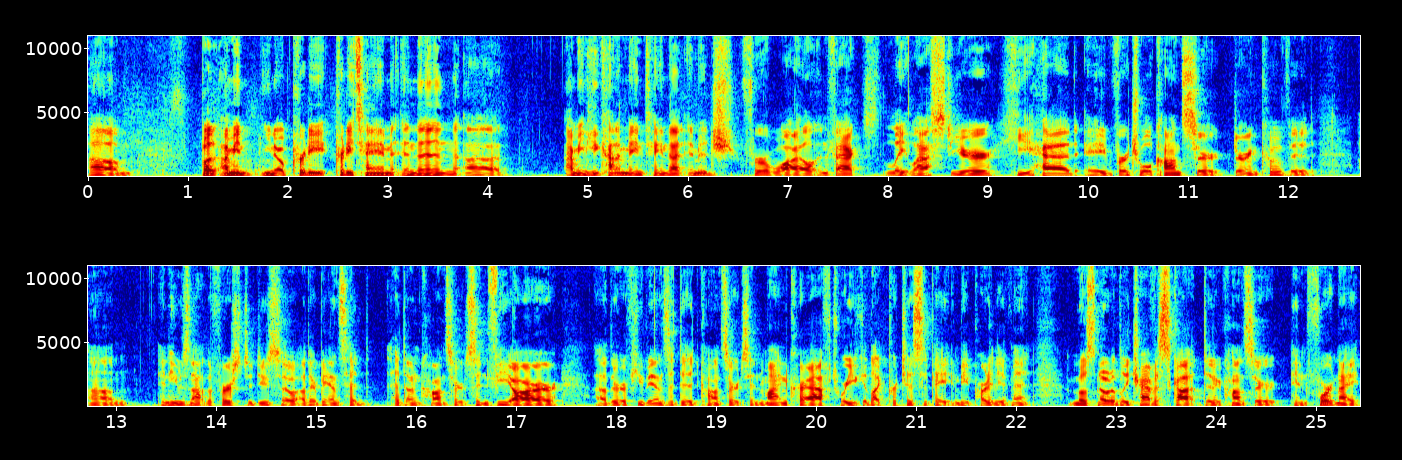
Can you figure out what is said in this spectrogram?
Um, but I mean, you know, pretty pretty tame. And then, uh, I mean, he kind of maintained that image for a while. In fact, late last year, he had a virtual concert during COVID, um, and he was not the first to do so. Other bands had had done concerts in VR. Uh, there were a few bands that did concerts in Minecraft where you could like participate and be part of the event. Most notably, Travis Scott did a concert in Fortnite.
